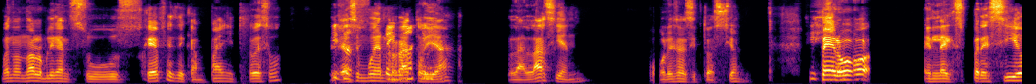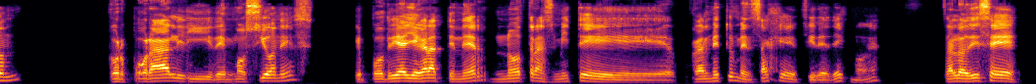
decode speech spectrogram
bueno, no lo obligan sus jefes de campaña y todo eso, hace un buen rato ya, la lacian por esa situación. Pero en la expresión corporal y de emociones que podría llegar a tener, no transmite realmente un mensaje fidedigno, ¿eh? O sea, lo dice,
